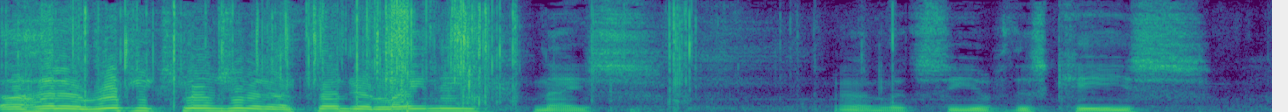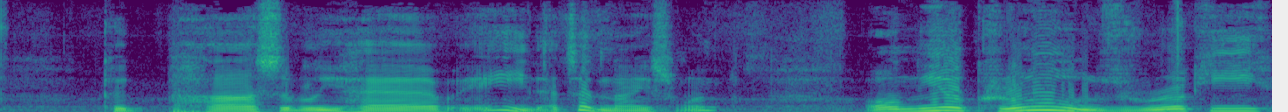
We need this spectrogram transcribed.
I had a rookie explosion and a thunder lightning. Nice. Uh, let's see if this case could possibly have. Hey, that's a nice one. Oneil Cruz, rookie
